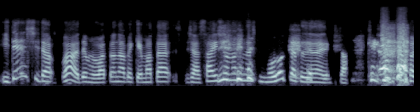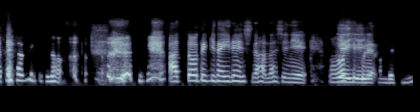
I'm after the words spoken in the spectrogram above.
遺伝子だは、でも渡辺家、また、じゃあ最初の話に戻っちゃったじゃないですか。結局、渡辺家の 圧倒的な遺伝子の話に戻ってくれたんですね。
